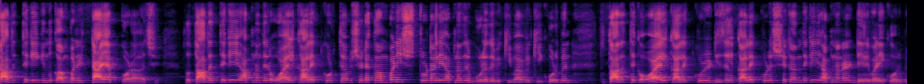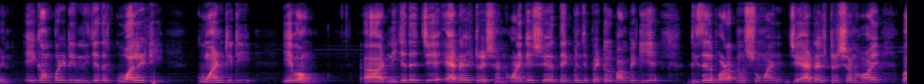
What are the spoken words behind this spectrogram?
তাদের থেকেই কিন্তু কোম্পানির টাই আপ করা আছে। তো তাদের থেকেই আপনাদের অয়েল কালেক্ট করতে হবে। সেটা কোম্পানি টোটালি আপনাদের বলে দেবে কীভাবে কি করবেন। তো তাদের থেকে অয়েল কালেক্ট করে ডিজেল কালেক্ট করে সেখান থেকেই আপনারা ডেলিভারি করবেন। এই কোম্পানিটির নিজেদের কোয়ালিটি কোয়ান্টিটি এবং নিজেদের যে অ্যাডাল্ট্রেশন অনেকে দেখবেন যে পেট্রোল পাম্পে গিয়ে ডিজেল ভরানোর সময় যে অ্যাডাল্ট্রেশন হয় বা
